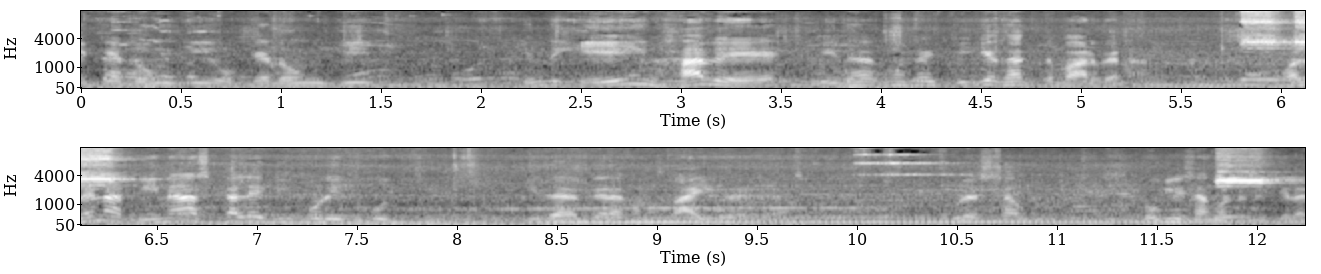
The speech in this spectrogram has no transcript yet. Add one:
একে ধমকি, ওকে ধমকি। কিন্তু এইভাবে বিধায়ক মশাই টিকে থাকতে পারবে না। বলে না, বিনাশকালে বিপরীত বুদ্ধি। বিধায়কের এখন তাই হয়ে গেছে। সুরেশ হুগলি সাংগঠনিক জেলা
